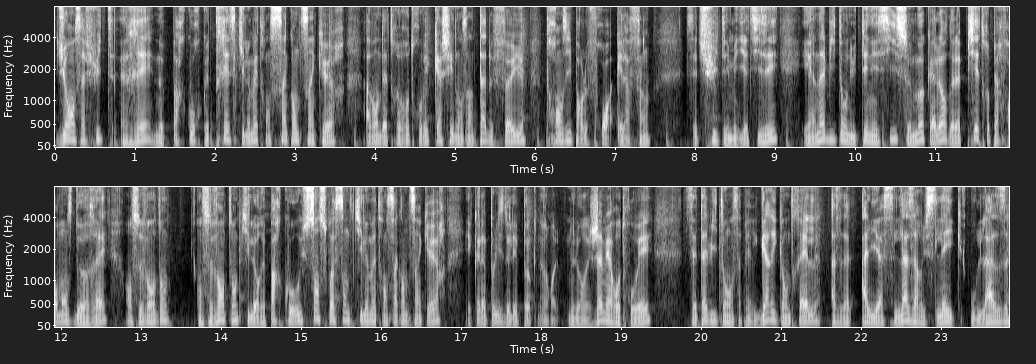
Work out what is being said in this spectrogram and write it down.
Durant sa fuite, Ray ne parcourt que 13 km en 55 heures avant d'être retrouvé caché dans un tas de feuilles, transi par le froid et la faim. Cette fuite est médiatisée, et un habitant du Tennessee se moque alors de la piètre performance de Ray en se vendant en se vantant qu'il aurait parcouru 160 km en 55 heures et que la police de l'époque ne, l'aurait jamais retrouvé. Cet habitant s'appelle Gary Cantrell, alias Lazarus Lake ou Laz,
